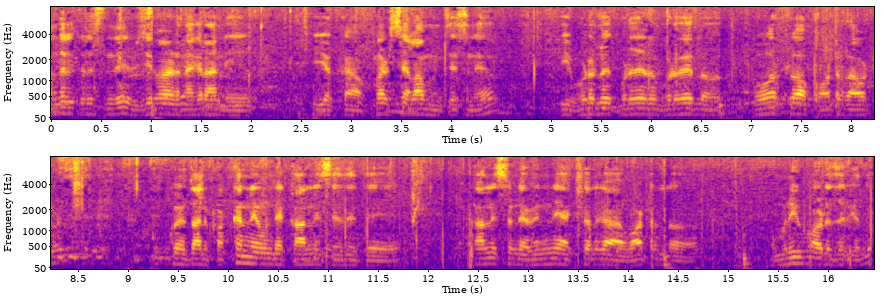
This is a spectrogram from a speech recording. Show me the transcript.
అందరికీ తెలిసిందే విజయవాడ నగరాన్ని ఈ యొక్క ఫ్లడ్స్ ఎలా ముంచేసినాయో ఈ బుడలు బుడవేరు బుడవేరులో ఓవర్ఫ్లో ఆఫ్ వాటర్ రావటం కొంచెం దాని పక్కనే ఉండే కాలనీస్ ఏదైతే కాలనీస్ ఉండే అవన్నీ యాక్చువల్గా వాటర్లో మునిగిపోవడం జరిగింది.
